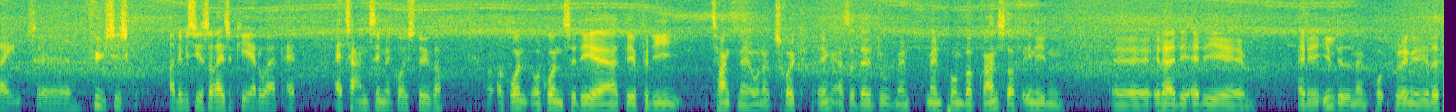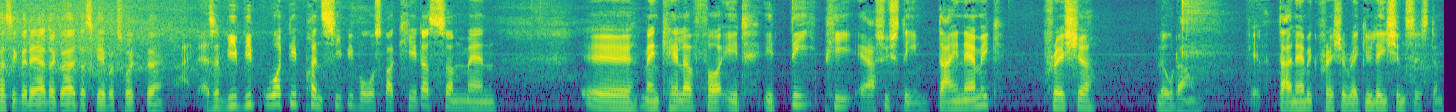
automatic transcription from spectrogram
rent øh, fysisk, og det vil sige, så risikerer du, at, at, at tanken simpelthen går i stykker. Og, grund, og grunden til det er, det er fordi tanken er under tryk, ikke? Altså, da du, man, man pumper brændstof ind i den, øh, eller er det, er det, øh, er det iltet, man putter ind i? Jeg ved faktisk ikke, hvad det er, der gør, at der skaber tryk der. Nej, altså vi, vi bruger det princip i vores raketter, som man, øh, man kalder for et, et DPR-system. Dynamic Pressure Blowdown. Eller Dynamic Pressure Regulation System.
